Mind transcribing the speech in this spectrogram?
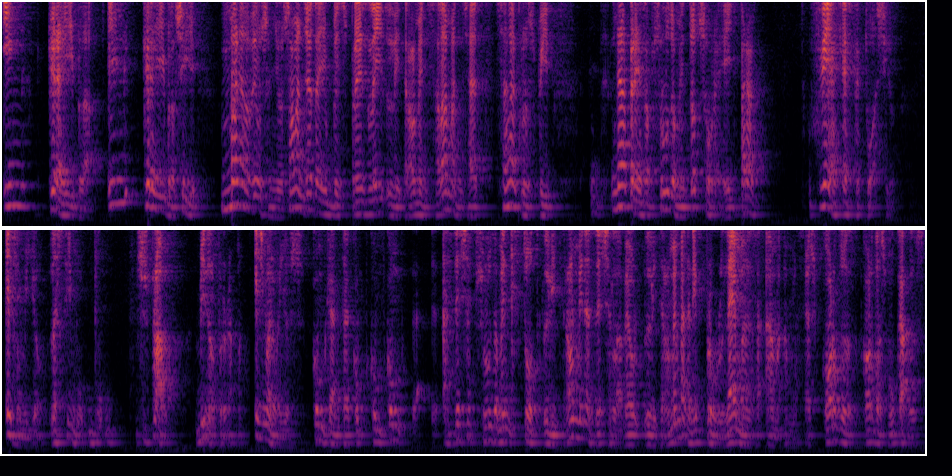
Increïble. Increïble. O sigui, mare de Déu senyor, s'ha menjat a Elvis Presley, literalment se l'ha menjat, se l'ha cruspit, n'ha pres absolutament tot sobre ell per fer aquesta actuació. És el millor, l'estimo. Sisplau, vine al programa. És meravellós. Com canta, com, com, com es deixa absolutament tot. Literalment es deixa la veu. Literalment va tenir problemes amb, amb les seves cordes, cordes vocals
